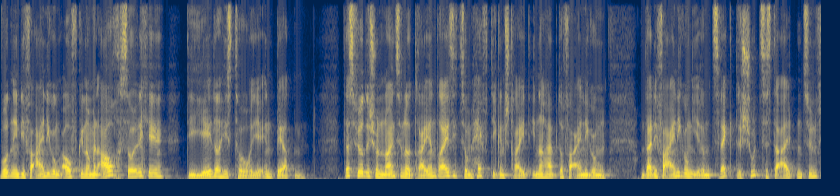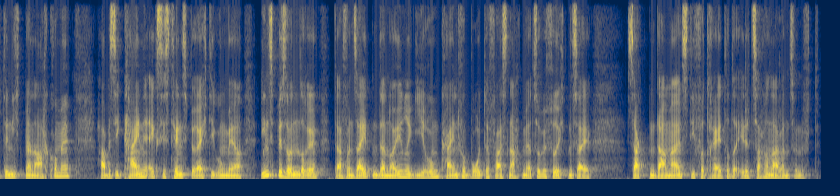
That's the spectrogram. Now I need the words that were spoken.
wurden in die Vereinigung aufgenommen, auch solche, die jeder Historie entbehrten. Das führte schon 1933 zum heftigen Streit innerhalb der Vereinigung. Und da die Vereinigung ihrem Zweck des Schutzes der alten Zünfte nicht mehr nachkomme, habe sie keine Existenzberechtigung mehr, insbesondere da von Seiten der neuen Regierung kein Verbot der Fasnacht mehr zu befürchten sei, sagten damals die Vertreter der Elzacher Narrenzunft.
